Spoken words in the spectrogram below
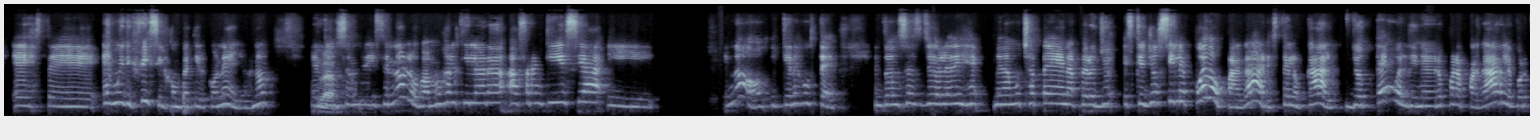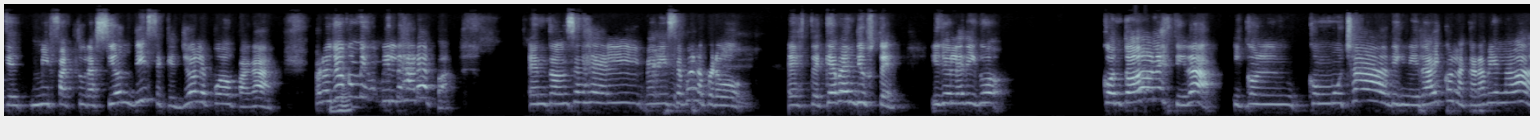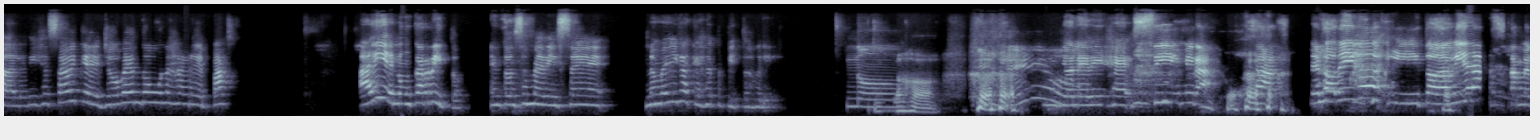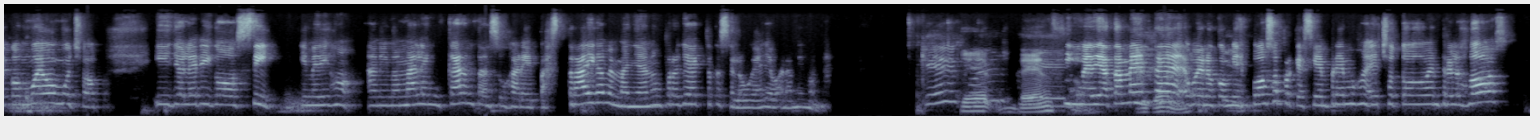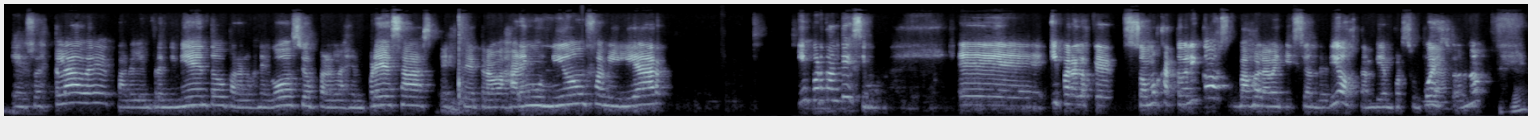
este, es muy difícil competir con ellos, ¿no? Entonces me dicen, no, lo vamos a alquilar a, franquicia y, no, ¿y quién es usted? Entonces yo le dije, me da mucha pena, pero yo, es que yo sí le puedo pagar este local, yo tengo el dinero para pagarle porque mi facturación dice que yo le puedo pagar, pero yo con mis humildes arepas. Entonces él me dice, bueno, pero este, ¿qué vende usted? Y yo le digo, con toda honestidad y con, con, mucha dignidad y con la cara bien lavada, le dije, ¿sabe que yo vendo unas arepas ahí en un carrito? Entonces me dice, no me diga que es de Pepitos Grill. No. Yo le dije, sí, mira, o sea, te lo digo y todavía o sea, me conmuevo mucho. Y yo le digo, sí. Y me dijo, a mi mamá le encantan sus arepas. Tráigame mañana un proyecto que se lo voy a llevar a mi mamá. Qué, Qué. Inmediatamente, Bueno. bueno, con mi esposo, porque siempre hemos hecho todo entre los dos. Eso es clave para el emprendimiento, para los negocios, para las empresas. Este, trabajar en unión familiar, importantísimo. Eh, y para los que somos católicos, bajo la bendición de Dios también, por supuesto, ¿no?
